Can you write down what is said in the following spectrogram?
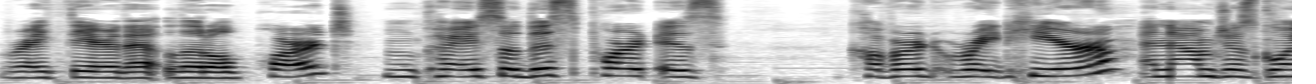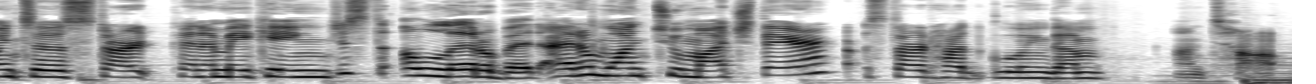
right there, that little part. Okay, so this part is covered right here. And now I'm just going to start kind of making just a little bit. I don't want too much there. Start hot gluing them on top.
